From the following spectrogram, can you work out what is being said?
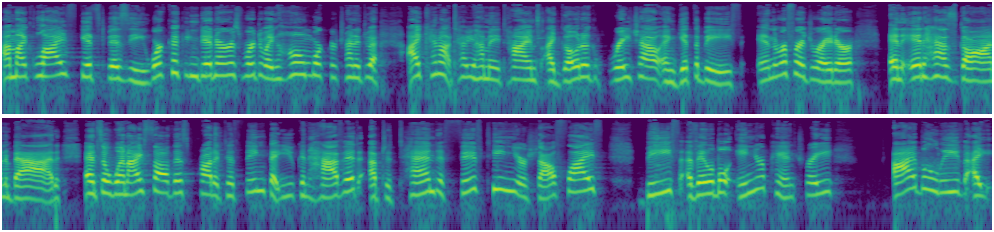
I'm like, life gets busy. We're cooking dinners, we're doing homework, we're trying to do it. I cannot tell you how many times I go to reach out and get the beef in the refrigerator, and it has gone bad. And so when I saw this product, to think that you can have it up to 10 to 15 year shelf life, beef available in your pantry. I believe I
